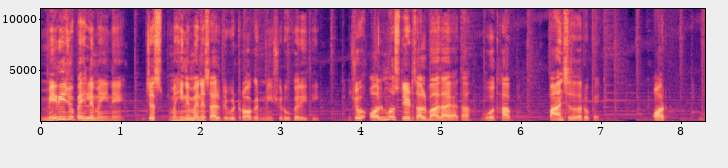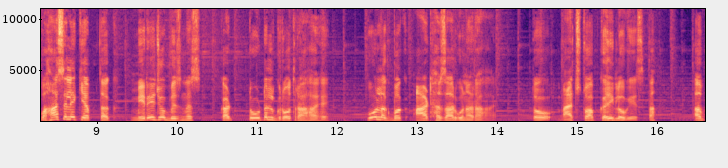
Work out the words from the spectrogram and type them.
मेरी जो पहले महीने जिस महीने मैंने सैलरी विड्रॉ करनी शुरू करी थी, जो ऑलमोस्ट डेढ़ साल बाद आया था, वो था पाँच हज़ार रुपये और वहाँ से लेके अब तक मेरे जो बिज़नेस का टोटल ग्रोथ रहा है, वो लगभग आठ हज़ार गुना रहा है। तो मैच तो आप कर ही लोगे इसका। अब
